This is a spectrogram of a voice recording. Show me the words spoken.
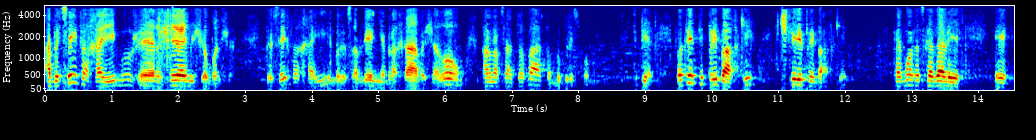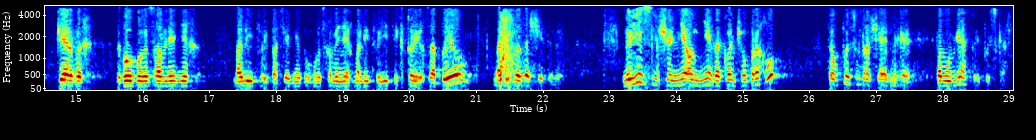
А Бецейфа Хаим мы уже расширяем еще больше. Бесейфа Хаим, благословление, браха, шалом, парнаса това, чтобы мы были вспомнены. Теперь, вот эти прибавки, четыре прибавки, как можно сказали, э, первых двух благословлениях молитвы и последних двух благословениях молитвы, если кто их забыл, молитва засчитывает. Но если еще не, он не закончил браху, то пусть возвращается к, тому месту и пусть скажет.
